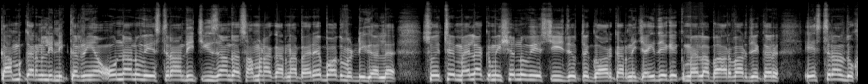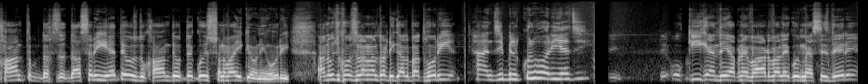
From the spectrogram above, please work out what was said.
ਕੰਮ ਕਰਨ ਲਈ ਨਿਕਲ ਰਹੀਆਂ ਉਹਨਾਂ ਨੂੰ ਵੀ ਇਸ ਤਰ੍ਹਾਂ ਦੀ ਚੀਜ਼ਾਂ ਦਾ ਸਾਹਮਣਾ ਕਰਨਾ ਪੈ ਰਿਹਾ ਬਹੁਤ ਵੱਡੀ ਗੱਲ ਹੈ। ਸੋ ਇੱਥੇ ਮਹਿਲਾ ਕਮਿਸ਼ਨ ਨੂੰ ਵੀ ਇਸ ਚੀਜ਼ ਦੇ ਉੱਤੇ ਗੌਰ ਕਰਨੀ ਚਾਹੀਦੀ ਹੈ ਕਿ ਇੱਕ ਮਹਿਲਾ ਬਾਰ-ਬਾਰ ਜੇਕਰ ਇਸ ਤਰ੍ਹਾਂ ਦੁਖਾਂਤ ਦੱਸ- ਰਹੀ ਹੈ ਤੇ ਉਸ ਦੁਖਾਂਤ ਦੇ ਉੱਤੇ ਕੋਈ ਸੁਣਵਾਈ ਕਿਉਂ ਨਹੀਂ ਹੋ ਰਹੀ? ਅਨੁਜ ਖੋਸਲਾ ਨਾਲ ਤੁਹਾਡੀ ਗੱਲਬਾਤ ਹੋ ਰਹੀ ਹੈ? ਹਾਂਜੀ ਬਿਲਕੁਲ ਹੋ ਰਹੀ ਹੈ ਜੀ। ਤੇ ਉਹ ਕੀ ਕਹਿੰਦੇ ਆਪਣੇ ਵਾਰਡ ਵਾਲੇ ਕੋਈ ਮੈਸੇਜ ਦੇ ਰਹੇ ਆ?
